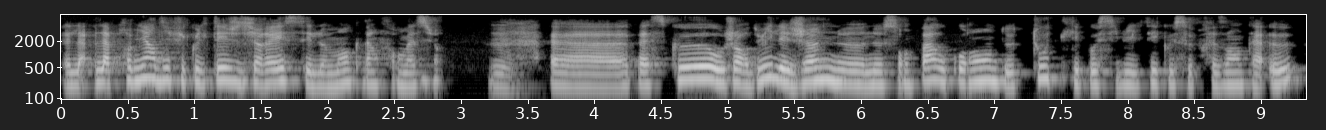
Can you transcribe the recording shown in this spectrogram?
la, première difficulté, je dirais, c'est le manque d'information. Mmh. parce que aujourd'hui, les jeunes ne, sont pas au courant de toutes les possibilités que se présentent à eux.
